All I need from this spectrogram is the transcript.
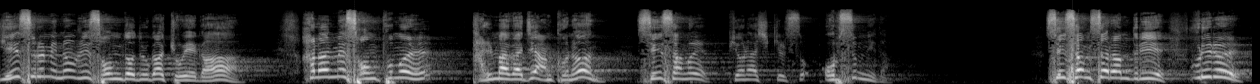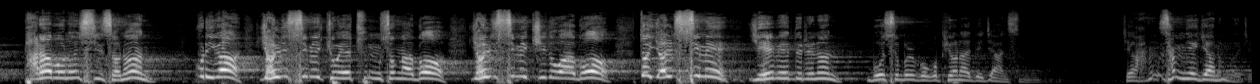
예수를 믿는 우리 성도들과 교회가 하나님의 성품을 닮아가지 않고는 세상을 변화시킬 수 없습니다. 세상 사람들이 우리를 바라보는 시선은 우리가 열심히 교회 충성하고 열심히 기도하고 또 열심히 예배드리는 모습을 보고 변화되지 않습니다. 제가 항상 얘기하는 거죠.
